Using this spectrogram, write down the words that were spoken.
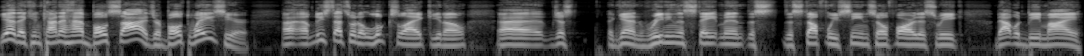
yeah, they can kind of have both sides or both ways here. Uh, at least that's what it looks like, you know. Uh, just again, reading the statement, the the stuff we've seen so far this week, that would be my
